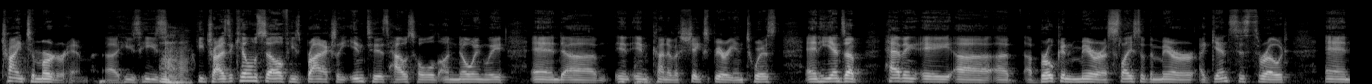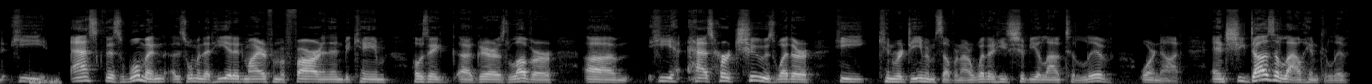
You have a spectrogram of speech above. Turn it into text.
trying to murder him. Uh, he's he's mm-hmm. he tries to kill himself. He's brought actually into his household unknowingly, and uh, in in kind of a Shakespearean twist. And he ends up having a, uh, a, a broken mirror, a slice of the mirror against his throat. And he asked this woman, this woman that he had admired from afar, and then became Jose uh, Guerra's lover. Um, he has her choose whether he can redeem himself or not, or whether he should be allowed to live or not. And she does allow him to live,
